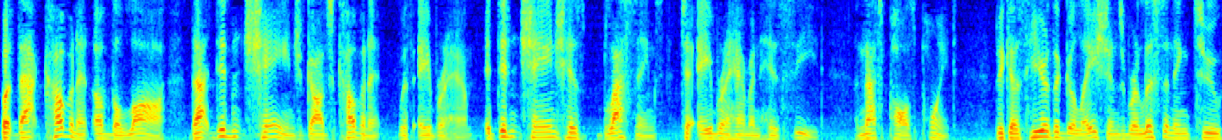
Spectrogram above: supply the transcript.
But that covenant of the law, that didn't change God's covenant with Abraham. It didn't change his blessings to Abraham and his seed. And that's Paul's point. Because here the Galatians were listening to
